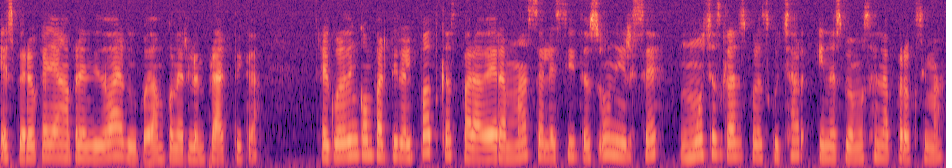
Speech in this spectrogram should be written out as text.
Espero que hayan aprendido algo y puedan ponerlo en práctica. Recuerden compartir el podcast para ver a más celestitos unirse. Muchas gracias por escuchar y nos vemos en la próxima.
